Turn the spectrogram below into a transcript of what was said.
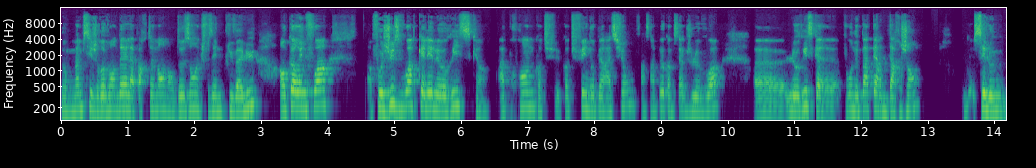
Donc, même si je revendais l'appartement dans deux ans et que je faisais une plus-value, encore une fois, il faut juste voir quel est le risque à prendre quand tu, quand tu fais une opération. Enfin, c'est un peu comme ça que je le vois. le risque pour ne pas perdre d'argent, c'est le,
